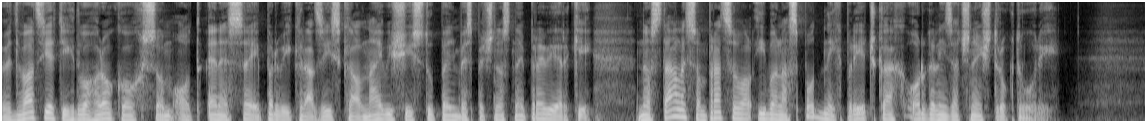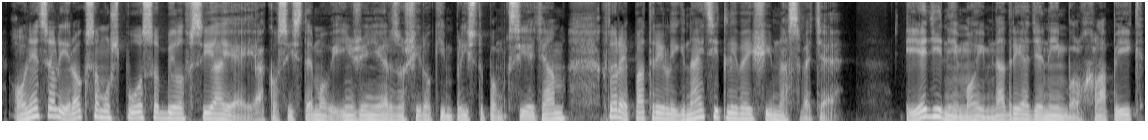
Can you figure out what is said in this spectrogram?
v 22 rokoch som od NSA prvýkrát získal najvyšší stupeň bezpečnostnej previerky, no stále som pracoval iba na spodných priečkách organizačnej štruktúry. O necelý rok som už pôsobil v CIA ako systémový inžinier so širokým prístupom k sieťam, ktoré patrili k najcitlivejším na svete. Jediným mojim nadriadeným bol chlapík,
